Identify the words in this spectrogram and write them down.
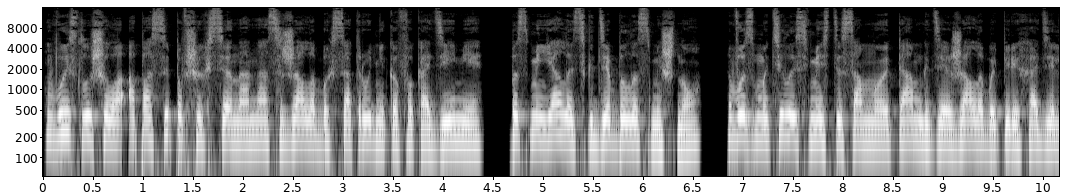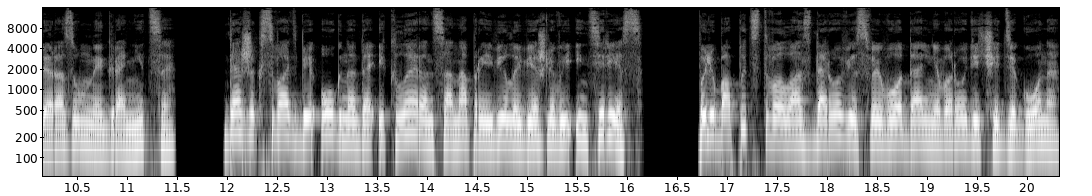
выслушала о посыпавшихся на нас жалобах сотрудников Академии, посмеялась, где было смешно, возмутилась вместе со мной там, где жалобы переходили разумные границы. Даже к свадьбе Огнада и Клэренса она проявила вежливый интерес. Полюбопытствовала о здоровье своего дальнего родича Дегона,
